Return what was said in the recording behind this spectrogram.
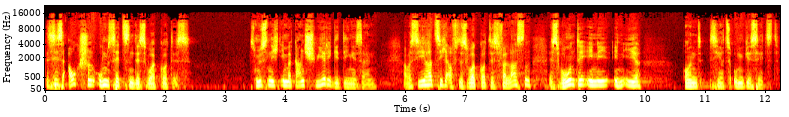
das ist auch schon Umsetzen des Wort Gottes. Es müssen nicht immer ganz schwierige Dinge sein. Aber sie hat sich auf das Wort Gottes verlassen, es wohnte in, ihr und sie hat es umgesetzt.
